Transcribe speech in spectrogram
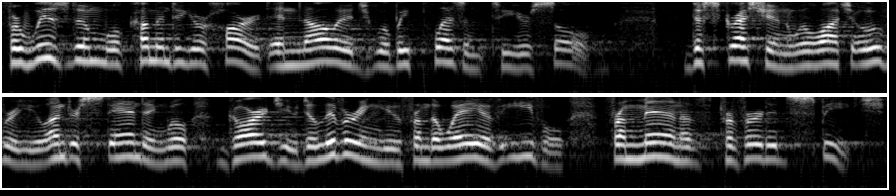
For wisdom will come into your heart, and knowledge will be pleasant to your soul. Discretion will watch over you. Understanding will guard you, delivering you from the way of evil, from men of perverted speech,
